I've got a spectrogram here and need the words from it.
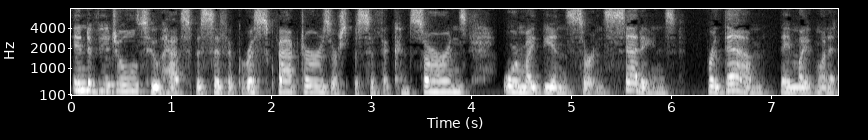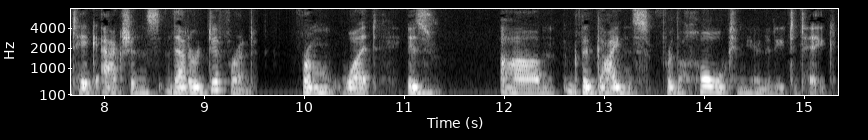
Individuals who have specific risk factors or specific concerns, or might be in certain settings, for them, they might want to take actions that are different from what is um, the guidance for the whole community to take.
